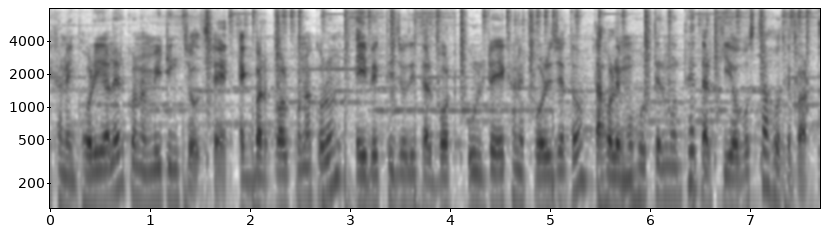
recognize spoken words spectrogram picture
এখানে ঘড়িয়ালের কোনো মিটিং চলছে। একবার কল্পনা করুন, এই ব্যক্তি যদি তার বোট উল্টে এখানে পড়ে যেত, তাহলে মুহূর্তের মধ্যে তার কি অবস্থা হতে পারত.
